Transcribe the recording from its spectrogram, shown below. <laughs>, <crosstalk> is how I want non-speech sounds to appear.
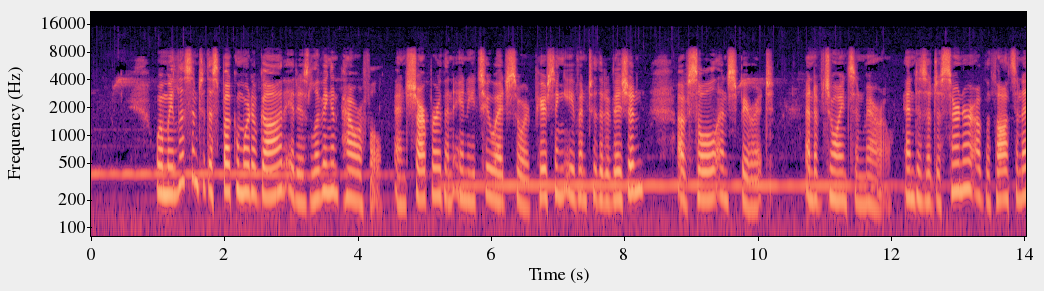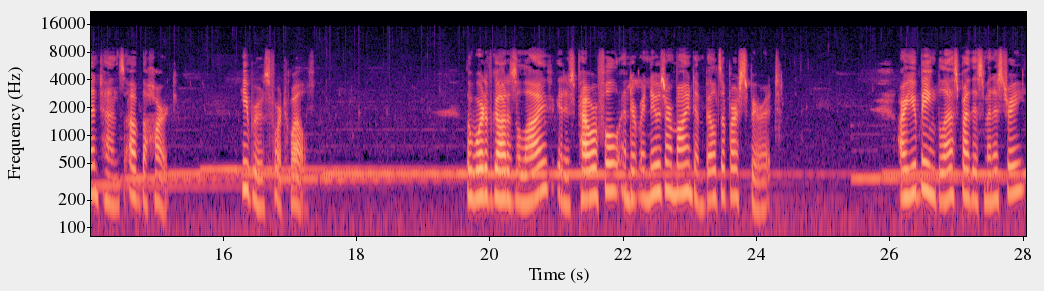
When we listen to the spoken Word of God, it is living and powerful, and sharper than any two edged sword, piercing even to the division of soul and spirit, and of joints and marrow, and is a discerner of the thoughts and intents of the heart. Hebrews 4:12. The Word of God is alive, it is powerful, and it renews our mind and builds up our spirit. Are you being blessed by this ministry?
